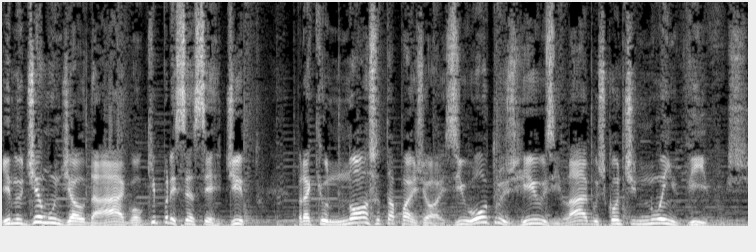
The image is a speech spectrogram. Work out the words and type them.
E no Dia Mundial da Água, o que precisa ser dito para que o nosso Tapajós e outros rios e lagos continuem vivos?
